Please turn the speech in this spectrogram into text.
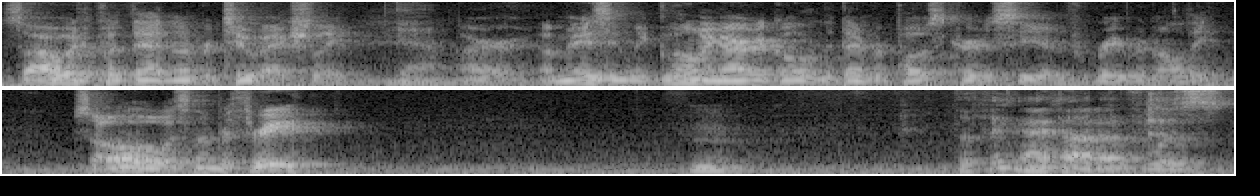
So I would put that number two, actually. Yeah. Our amazingly glowing article in the Denver Post, courtesy of Ray Rinaldi. So, what's number three? Hmm. The thing I thought of was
